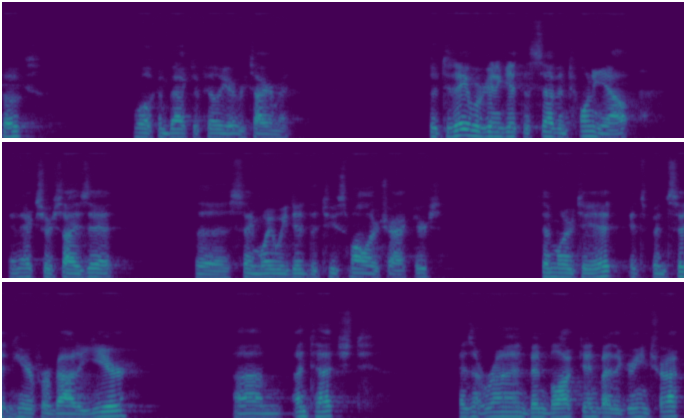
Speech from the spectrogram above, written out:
folks, welcome back to Failure at Retirement. So today we're going to get the 720 out and exercise it the same way we did the two smaller tractors. Similar to it, it's been sitting here for about a year, um, untouched, hasn't run, been blocked in by the green truck,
